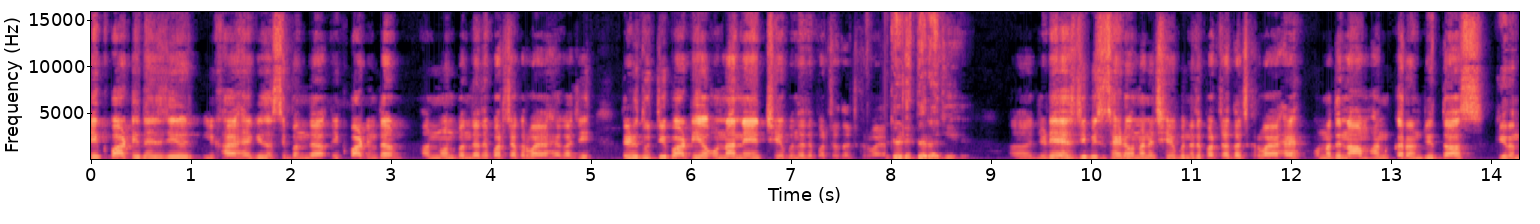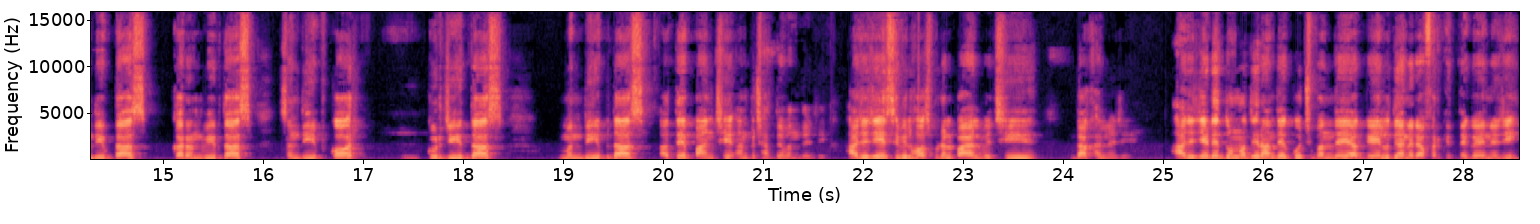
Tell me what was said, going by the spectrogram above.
ਇੱਕ ਪਾਰਟੀ ਨੇ ਜੀ ਲਿਖਾਇਆ ਹੈ ਕਿ ਅਸੀਂ ਬੰਦਾ ਇੱਕ ਪਾਰਟੀ ਨੇ ਤਾਂ ਅਨਨੋਨ ਬੰਦਿਆਂ ਤੇ ਪਰਚਾ ਕਰਵਾਇਆ ਹੈਗਾ ਜੀ ਤੇ ਜਿਹੜੀ ਦੂਜੀ ਪਾਰਟੀ ਹੈ ਉਹਨਾਂ ਨੇ 6 ਬੰਦਿਆਂ ਤੇ ਪਰਚਾ ਦਰਜ ਕਰਵਾਇਆ। ਕਿਹੜੀ ਧਿਰ ਹੈ ਜੀ ਇਹ? ਜਿਹੜੇ ਐਸਜੀਪੀਸੀ ਸਾਈਡ ਹੈ ਉਹਨਾਂ ਨੇ 6 ਬੰਦਿਆਂ ਤੇ ਪਰਚਾ ਦਰਜ ਕਰਵਾਇਆ ਹੈ। ਉਹਨਾਂ ਦੇ ਨਾਮ ਹਨ ਕਰਨਜੀਤ ਦਾਸ, ਕਿਰਨਦੀਪ ਦਾਸ, ਕਰਨਵੀਰ ਦਾਸ, ਸੰਦੀਪ ਕੌਰ, ਗੁਰਜੀਤ ਦਾਸ, ਮਨਦੀਪ ਦਾਸ ਅਤੇ ਪੰਜ ਛੇ ਅਣਪਛਾਤੇ ਬੰਦੇ ਜੀ। ਹਜੇ ਜੀ ਇਹ ਸਿਵਲ ਹਸਪੀਟਲ ਪਾਇਲ ਵਿੱਚ ਹੀ ਦਾਖਲ ਨੇ ਜੀ। ਹਾਂਜੀ ਜਿਹੜੇ ਦੋਨੋਂ ਧਿਰਾਂ ਦੇ ਕੁਝ ਬੰਦੇ ਅੱਗੇ ਲੁਧਿਆਣੇ ਰੈਫਰ ਕੀਤੇ ਗਏ ਨੇ ਜੀ,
